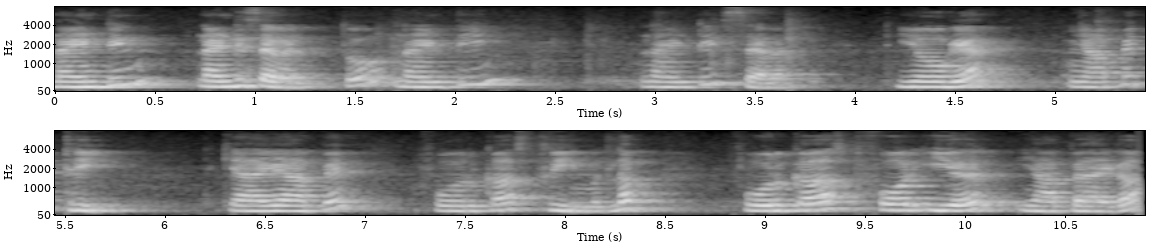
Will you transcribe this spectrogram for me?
nineteen ninety seven तो नाइनटीन नाइन्टी सेवन ये हो गया यहाँ पे थ्री क्या है यहाँ पे? फोरकास्ट थ्री मतलब फोरकास्ट फॉर ईयर यहाँ पे आएगा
